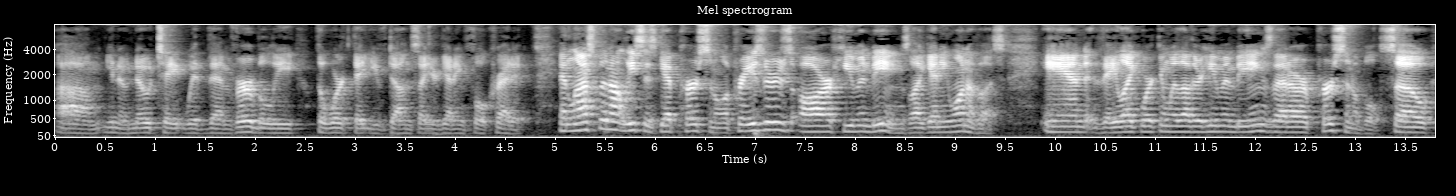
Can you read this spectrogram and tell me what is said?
um, you know, notate with them verbally the work that you've done so that you're getting full credit. And last but not least is get personal. Appraisers are human beings like any one of us, and they like working with other human beings that are personable. So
